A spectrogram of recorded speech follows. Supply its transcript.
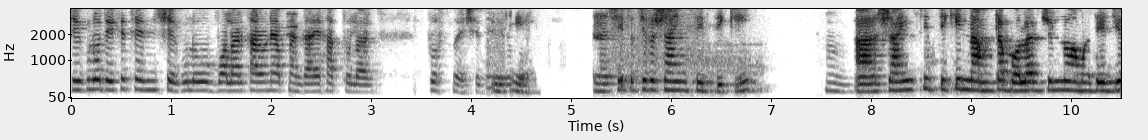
যেগুলো দেখেছেন সেগুলো বলার কারণে আপনার গায়ে হাত তোলার প্রশ্ন এসেছে জি। সেটা ছিল শাহীন সিদ্দিকি। আর শাহীন সিদ্দিকীর নামটা বলার জন্য আমাদের যে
